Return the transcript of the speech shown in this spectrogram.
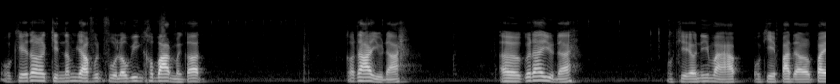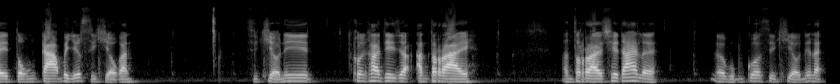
โอเค ถ้าเรากินน้ำยาฟื้นฟูแล้ววิ่งเข้าบ้านมันก็ ก็ได้อยู่นะ เออ ก็ได้อยู่นะ โอเค เอานี่มาครับ โอเคปะเดี๋ยวเราไปตรงกลางไปยึดสีเขียวกัน สีเขียวนี่ค่อนข้างที่จะอันตราย อันตรายใช้ได้เลย เออผมกลัวสีเขียวนี่แหละ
